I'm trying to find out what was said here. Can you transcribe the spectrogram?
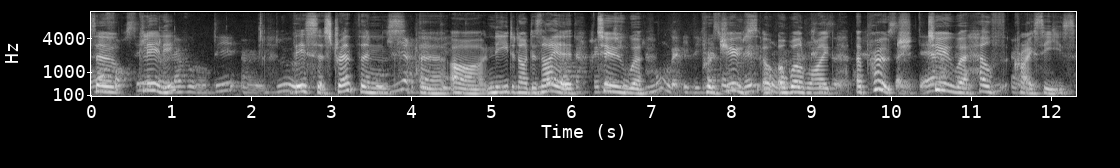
So clearly, euh, this strengthens uh, our need and our desire to uh, produce a, a, worldwide approach to uh, health crises.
